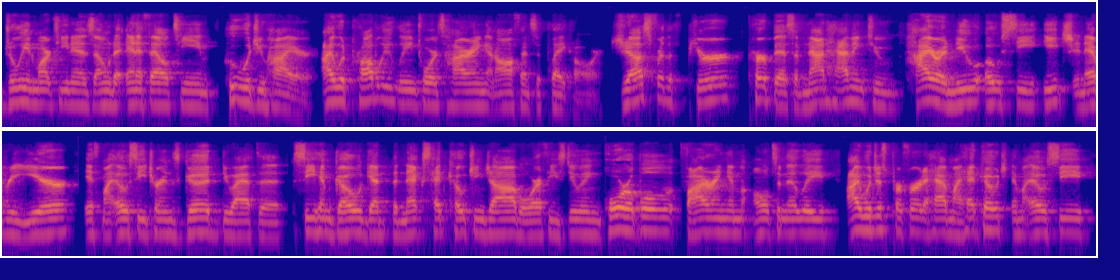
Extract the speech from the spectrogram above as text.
Julian Martinez owned an NFL team, who would you hire? I would probably lean towards hiring an offensive play caller just for the pure purpose of not having to hire a new OC each and every year. If my OC turns good, do I have to see him go get the next head coaching job? Or if he's doing horrible, firing him ultimately? I would just prefer to have my head coach and my OC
